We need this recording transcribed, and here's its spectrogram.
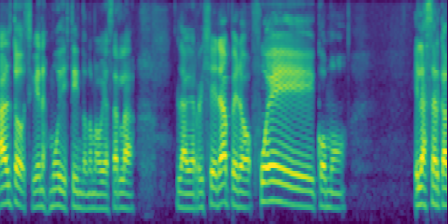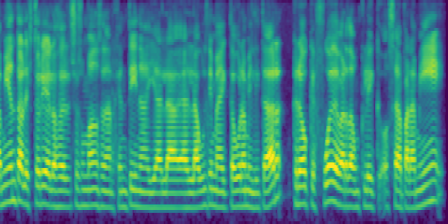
alto, si bien es muy distinto, no me voy a hacer la, la guerrillera, pero fue como el acercamiento a la historia de los derechos humanos en Argentina y a la, última dictadura militar, creo que fue de verdad un clic. O sea, para mí,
